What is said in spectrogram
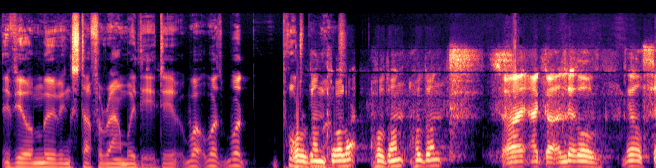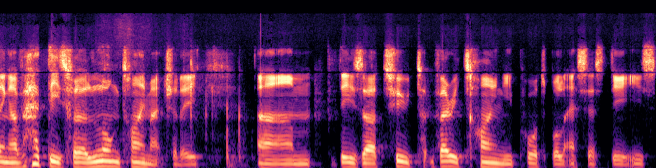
if you're moving stuff around with you? Do you, what what what? Hold on, caller. Hold on, hold on. So I, I, got a little little thing. I've had these for a long time actually. Um, these are two t- very tiny portable SSDs.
